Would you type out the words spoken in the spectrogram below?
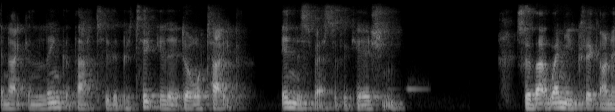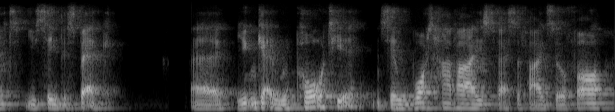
and I can link that to the particular door type in the specification. So that when you click on it, you see the spec. Uh, you can get a report here and say, what have I specified so far?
